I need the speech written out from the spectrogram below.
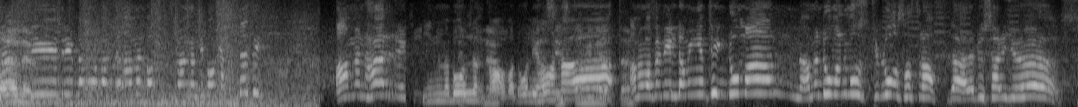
Messi dribblar målvakten! Ja men varför sprang han tillbaka? Messi! Ja men herre... In med bollen. Ja vad dålig hörna. Ja men varför vill de ingenting domaren? Ja men domaren du måste ju blåsa straff där. Är du seriös?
